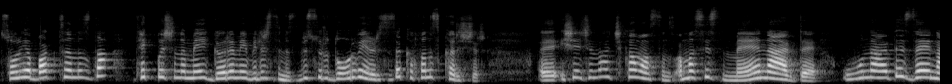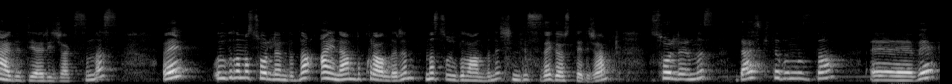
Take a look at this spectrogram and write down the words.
soruya baktığınızda tek başına M'yi göremeyebilirsiniz. Bir sürü doğru verir size kafanız karışır. E, işin içinden çıkamazsınız. Ama siz M nerede, U nerede, Z nerede diye arayacaksınız. Ve uygulama sorularında da aynen bu kuralların nasıl uygulandığını şimdi size göstereceğim. Sorularımız ders kitabımızdan e, ve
